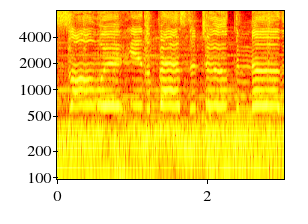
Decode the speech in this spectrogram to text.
somewhere in the past and took another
